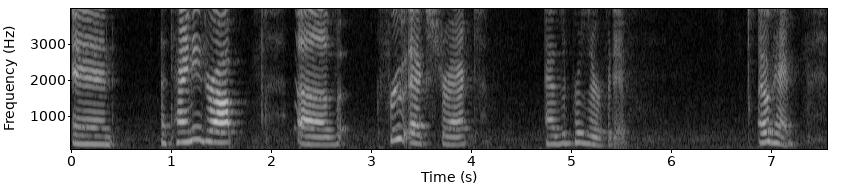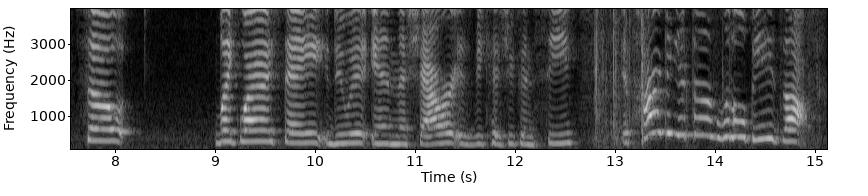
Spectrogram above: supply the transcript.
and a tiny drop of fruit extract as a preservative. Okay, so like why I say do it in the shower is because you can see it's hard to get those little beads off.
